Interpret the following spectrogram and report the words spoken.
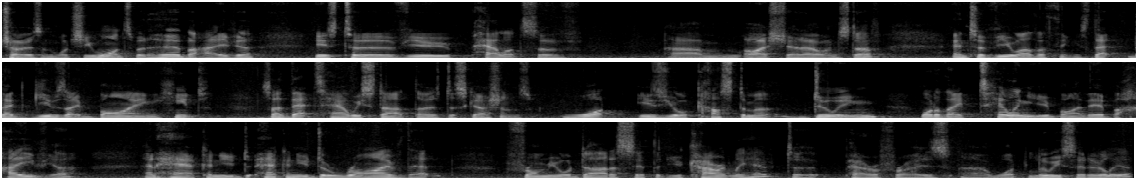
chosen what she wants, but her behaviour is to view palettes of um, eyeshadow and stuff, and to view other things. That that gives a buying hint. So that's how we start those discussions. What is your customer doing? What are they telling you by their behaviour, and how can you how can you derive that from your data set that you currently have? To paraphrase uh, what Louis said earlier,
